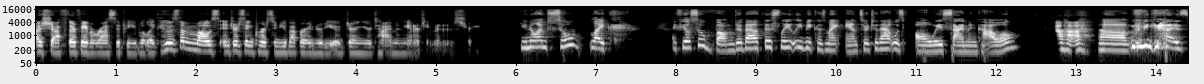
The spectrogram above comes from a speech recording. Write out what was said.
a chef their favorite recipe but like who's the most interesting person you've ever interviewed during your time in the entertainment industry You know, I'm so like, I feel so bummed about this lately because my answer to that was always Simon Cowell. uh-huh Um, because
